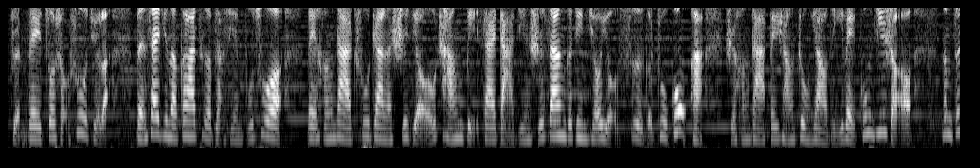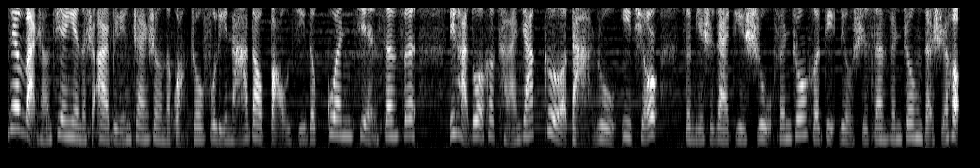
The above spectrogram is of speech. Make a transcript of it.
准备做手术去了。本赛季呢，高拉特表现不错，为恒大出战了十九场比赛，打进十三个进球，有四个助攻啊，是恒大非常重要的一位攻击手。那么昨天晚上，建业呢是二比零战胜的广州富力，拿到保级的关键三分。里卡多和卡兰加各打入一球，分别是在第十五分钟和第六十三分钟的时候。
